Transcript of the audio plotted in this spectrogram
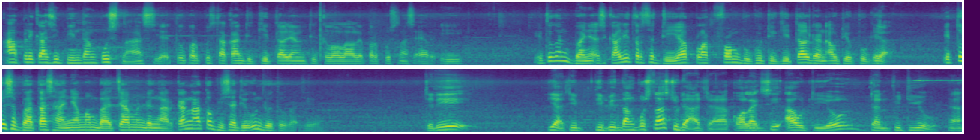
aplikasi Bintang Pusnas yaitu perpustakaan digital yang dikelola oleh Perpusnas RI. Itu kan banyak sekali tersedia platform buku digital dan audiobook ya. Ya. Itu sebatas hanya membaca, mendengarkan atau bisa diunduh tuh Pak CEO. Jadi ya di, di Bintang Pusnas sudah ada koleksi audio dan video Ya.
